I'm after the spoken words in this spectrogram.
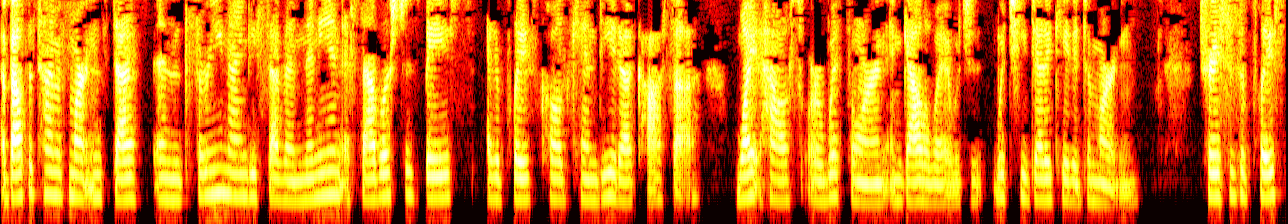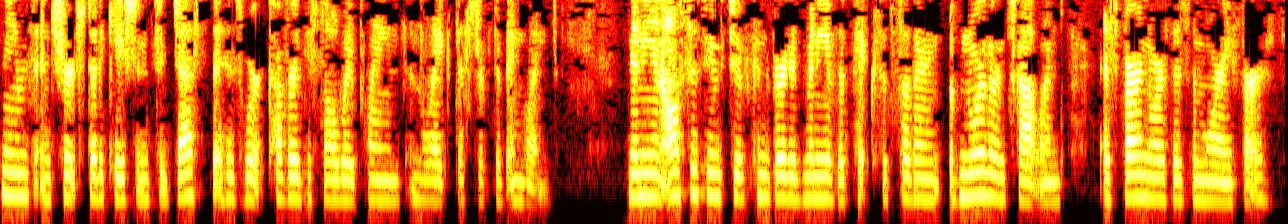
About the time of Martin's death in 397, Ninian established his base at a place called Candida Casa, White House or Whithorn in Galloway, which, which he dedicated to Martin. Traces of place names and church dedications suggest that his work covered the Solway Plains and the Lake District of England. Ninian also seems to have converted many of the Picts of southern of northern Scotland as far north as the Moray Firth.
